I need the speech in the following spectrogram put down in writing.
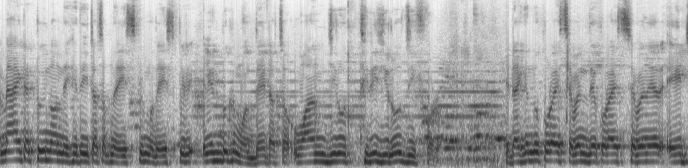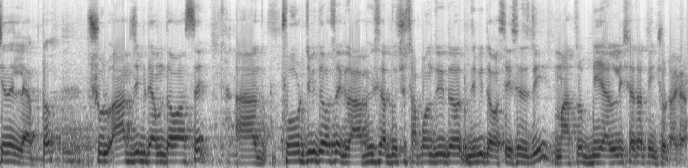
আমি আরেকটা টুইন অন দেখে দিই, এটা হচ্ছে আপনার এসপির মধ্যে এসপির এলিট বুকের মধ্যে, এটা হচ্ছে one zero three zero G four এটা কিন্তু কোরাই সেভেন দিয়ে কোরাই সেভেনের এইট জেনের ল্যাপটপ ষোলো আট জিবি র্যাম দেওয়া আছে, আর ফোর জিবি দেওয়া আছে গ্রাফিক্স আর দুশো ছাপ্পান্ন জিবি দেওয়া আছে এসএসডি মাত্র বিয়াল্লিশ হাজার তিনশো টাকা।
